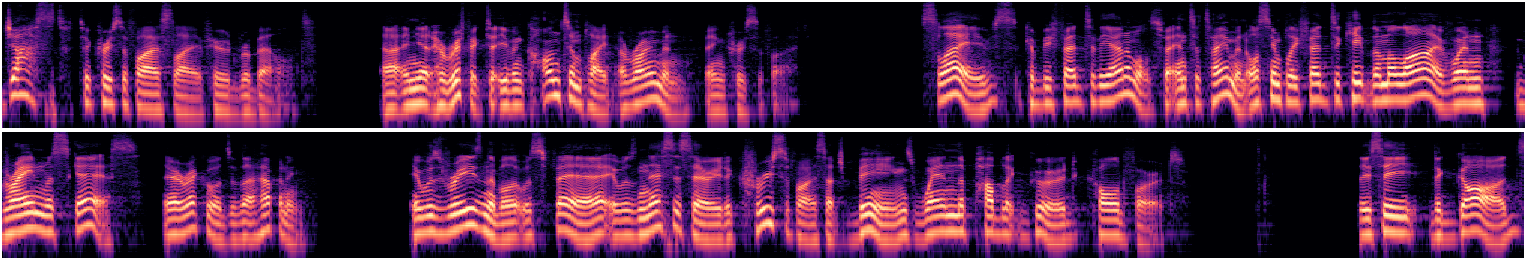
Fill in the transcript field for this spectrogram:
just to crucify a slave who had rebelled, uh, and yet horrific to even contemplate a Roman being crucified. Slaves could be fed to the animals for entertainment or simply fed to keep them alive when grain was scarce. There are records of that happening. It was reasonable, it was fair, it was necessary to crucify such beings when the public good called for it. So you see, the gods,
